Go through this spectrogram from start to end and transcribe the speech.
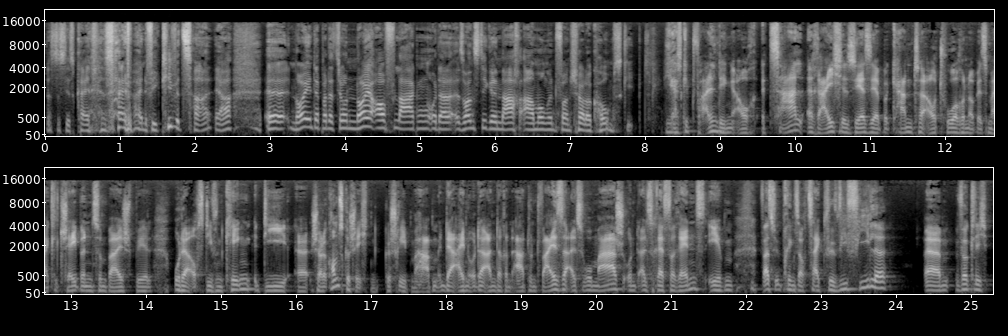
das ist jetzt keine, das ist einfach eine fiktive Zahl, ja, äh, Neuinterpretationen, neue Auflagen oder sonstige Nachahmungen von Sherlock Holmes gibt. Ja, es gibt vor allen Dingen auch zahlreiche, sehr, sehr bekannte Autoren, ob jetzt Michael Chabon zum Beispiel oder auch Stephen King, die äh, Sherlock Holmes Geschichten geschrieben haben, in der einen oder anderen Art und Weise als Hommage und als Referenz eben, was übrigens auch zeigt, für wie viele ähm, wirklich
